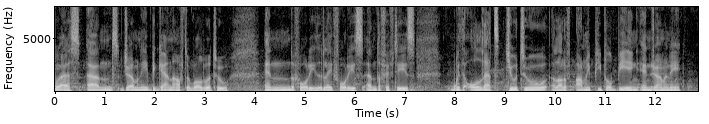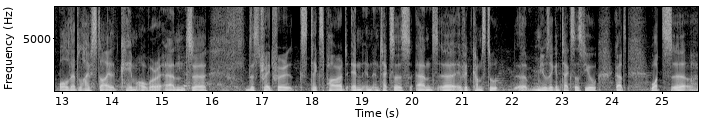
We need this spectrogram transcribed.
US and Germany began after World War II in the 40s, late 40s and the 50s. With all that, due to a lot of army people being in Germany, all that lifestyle came over, and uh, this trade fair takes part in, in, in Texas. And uh, if it comes to uh, music in Texas, you got what uh,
